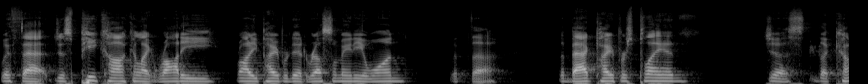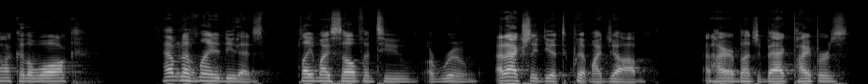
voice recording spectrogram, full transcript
with that just peacock and like Roddy Roddy Piper did at WrestleMania one with the the bagpipers playing, just the cock of the walk. Have enough money to do that. Just play myself into a room. I'd actually do it to quit my job. I'd hire a bunch of bagpipers.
